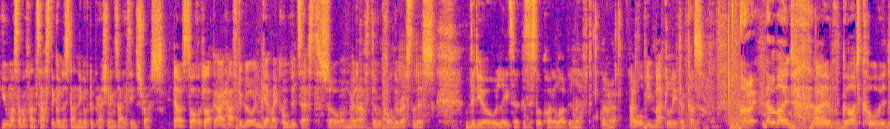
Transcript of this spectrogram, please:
you must have a fantastic understanding of depression, anxiety, and stress. Now it's 12 o'clock. I have to go and get my COVID test, so I'm gonna have to record the rest of this video later because there's still quite a lot of it left. Alright, I will be back later, cuz. Alright, never mind. I've got COVID.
